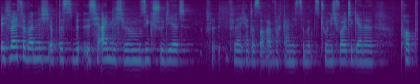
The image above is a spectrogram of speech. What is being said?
Ich weiß aber nicht, ob das ist eigentlich, wenn man Musik studiert, vielleicht hat das auch einfach gar nichts damit zu tun. Ich wollte gerne Pop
